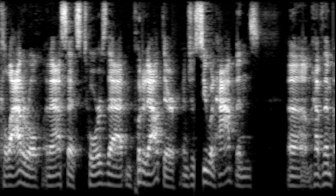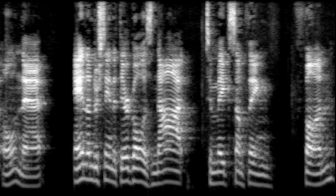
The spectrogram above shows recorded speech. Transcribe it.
collateral and assets towards that and put it out there and just see what happens. Um, have them own that and understand that their goal is not to make something fun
